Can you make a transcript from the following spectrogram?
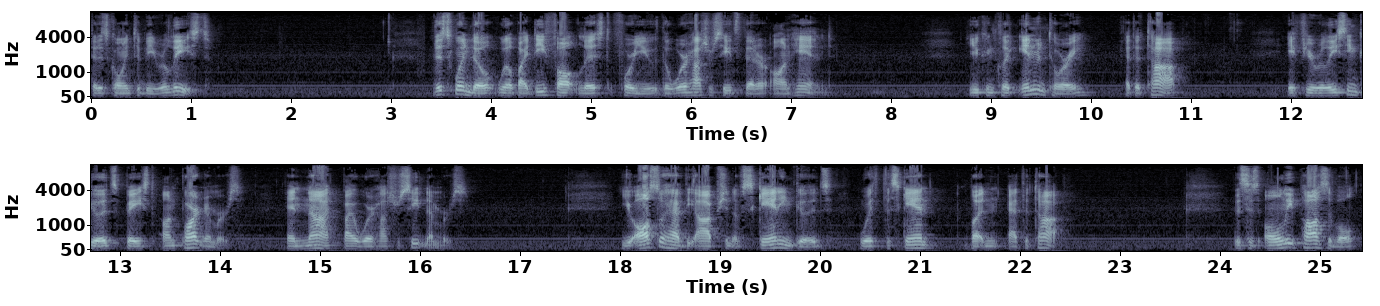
that is going to be released. This window will by default list for you the warehouse receipts that are on hand. You can click Inventory at the top if you're releasing goods based on part numbers and not by warehouse receipt numbers. You also have the option of scanning goods with the Scan button at the top. This is only possible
